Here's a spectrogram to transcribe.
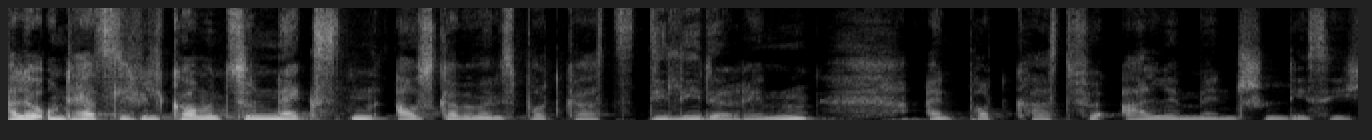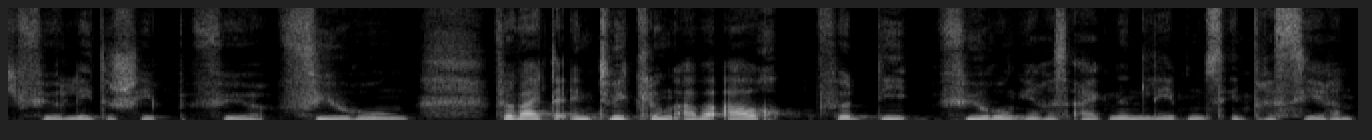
Hallo und herzlich willkommen zur nächsten Ausgabe meines Podcasts Die Leaderin. Ein Podcast für alle Menschen, die sich für Leadership, für Führung, für Weiterentwicklung, aber auch für die Führung ihres eigenen Lebens interessieren.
